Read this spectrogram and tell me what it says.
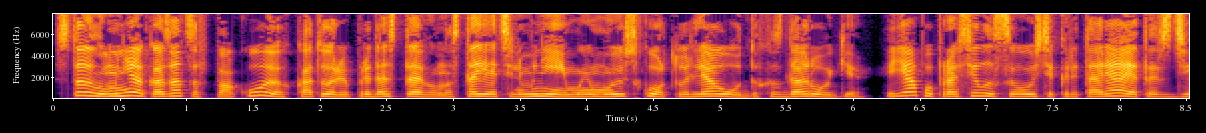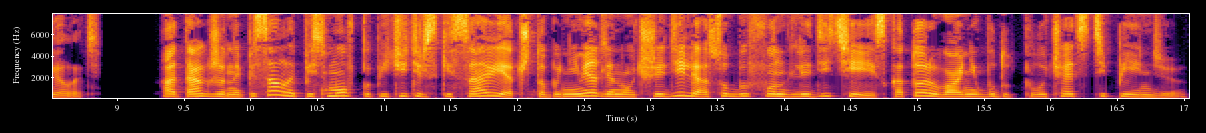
Стоило мне оказаться в покоях, которые предоставил настоятель мне и моему эскорту для отдыха с дороги, я попросила своего секретаря это сделать а также написала письмо в попечительский совет, чтобы немедленно учредили особый фонд для детей, из которого они будут получать стипендию.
